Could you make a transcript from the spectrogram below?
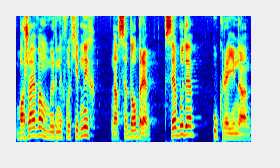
Бажаю вам мирних вихідних. На все добре. Все буде Україна!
